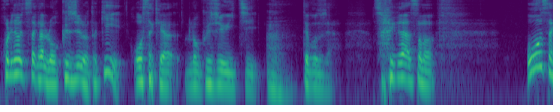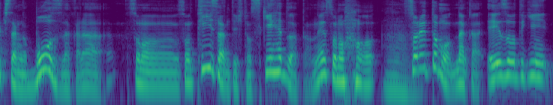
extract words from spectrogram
堀之内さんが60の時大崎は61ってことじゃん、それがその大崎さんが坊主だからそのその T さんっていう人のスキンヘッドだったのね。その、それともなんか映像的に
